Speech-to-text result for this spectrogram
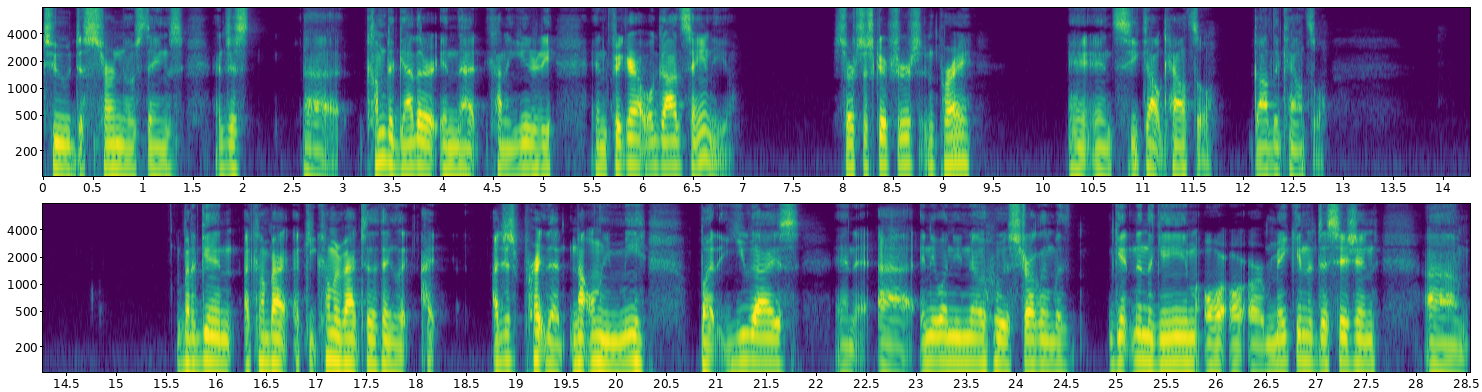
to discern those things and just uh, come together in that kind of unity and figure out what God's saying to you. Search the scriptures and pray, and, and seek out counsel, godly counsel but again, I come back. I keep coming back to the thing. Like I, I just pray that not only me, but you guys and uh, anyone you know who is struggling with getting in the game or, or, or making a decision, um,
